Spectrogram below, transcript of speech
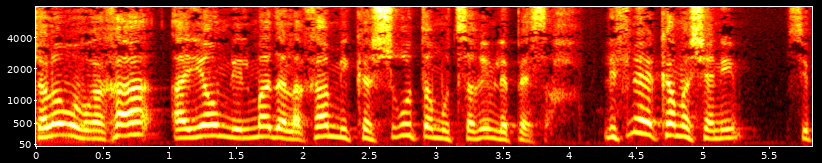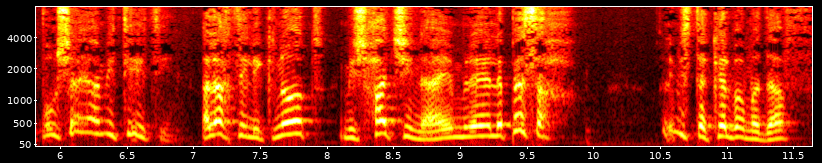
שלום וברכה, היום נלמד הלכה מכשרות המוצרים לפסח. לפני כמה שנים, סיפור שהיה אמיתי איתי, הלכתי לקנות משחת שיניים לפסח. אני מסתכל במדף,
